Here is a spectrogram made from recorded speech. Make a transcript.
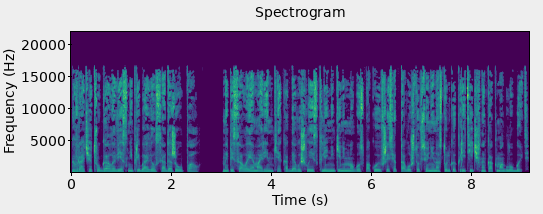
Врач отругала, вес не прибавился, а даже упал. Написала я Маринке, когда вышла из клиники, немного успокоившись от того, что все не настолько критично, как могло быть.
